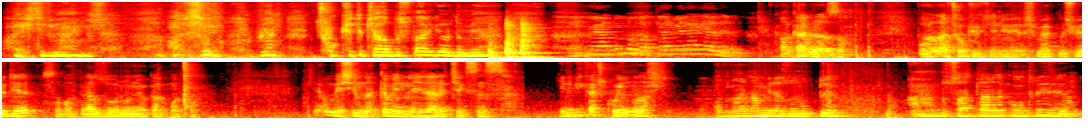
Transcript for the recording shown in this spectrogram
Hepsi rüyaymış. Aşkım uyan. Çok kötü kabuslar gördüm ya. Uyandım mı? Bahtiyar Beyler geldi. Kalkar birazdan. Bu aralar çok yükleniyor. Yarışma yaklaşıyor diye sabah biraz zorlanıyor kalkmakta. Bir 15-20 dakika benimle idare edeceksiniz. Yeni birkaç coin var. Onlardan biraz umutluyum. Ama bu saatlerde kontrol ediyorum.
